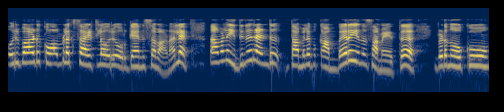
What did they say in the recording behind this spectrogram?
ഒരുപാട് കോംപ്ലക്സ് ആയിട്ടുള്ള ഒരു ഓർഗാനിസം ആണ് അല്ലെ? നമ്മൾ ഇതിനെ രണ്ട് തമ്മിൽ കമ്പയർ ചെയ്യുന്ന സമയത്ത് ഇവിടെ നോക്കൂ.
